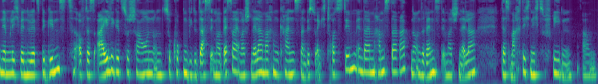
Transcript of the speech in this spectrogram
Nämlich, wenn du jetzt beginnst, auf das Eilige zu schauen und zu gucken, wie du das immer besser, immer schneller machen kannst, dann bist du eigentlich trotzdem in deinem Hamsterrad ne, und rennst immer schneller. Das macht dich nicht zufrieden. Ähm,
